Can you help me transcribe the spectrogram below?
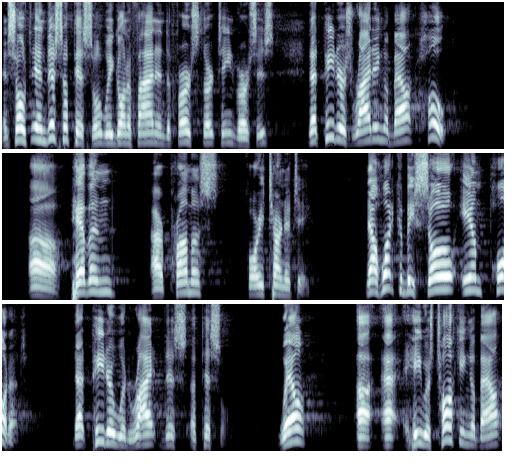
And so in this epistle, we're going to find in the first 13 verses that Peter's writing about hope, uh, heaven, our promise for eternity. Now, what could be so important that Peter would write this epistle? Well, uh, uh, he was talking about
